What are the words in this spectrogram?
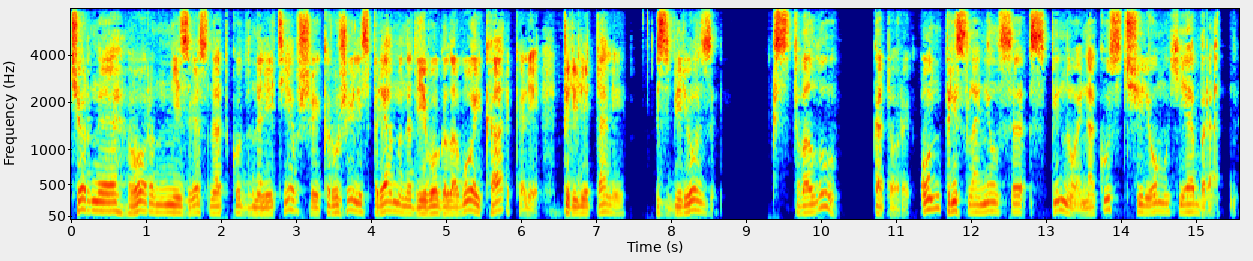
Черные ворон, неизвестно откуда налетевшие, кружились прямо над его головой, каркали, перелетали с березы к стволу, который он прислонился спиной на куст черемухи и обратно.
